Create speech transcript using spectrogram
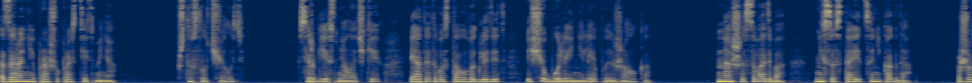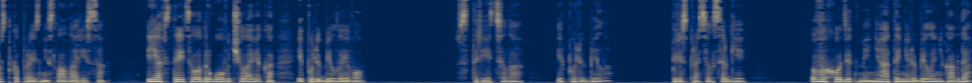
Заранее прошу простить меня». «Что случилось?» Сергей снял очки и от этого стал выглядеть еще более нелепо и жалко. «Наша свадьба не состоится никогда», — жестко произнесла Лариса. «Я встретила другого человека и полюбила его». «Встретила и полюбила?» — переспросил Сергей. «Выходит, меня ты не любила никогда?»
